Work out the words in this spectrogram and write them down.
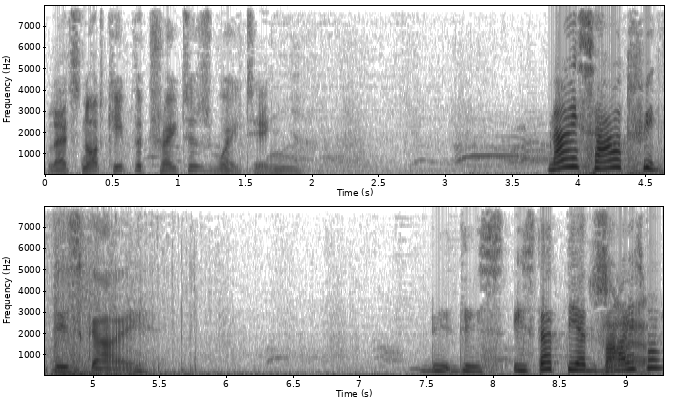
Let's not keep the traitors waiting. Nice outfit, this guy. This is that the advisor? Sire,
